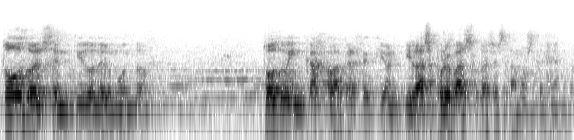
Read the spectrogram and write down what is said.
todo el sentido del mundo? Todo encaja a la perfección y las pruebas las estamos teniendo.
